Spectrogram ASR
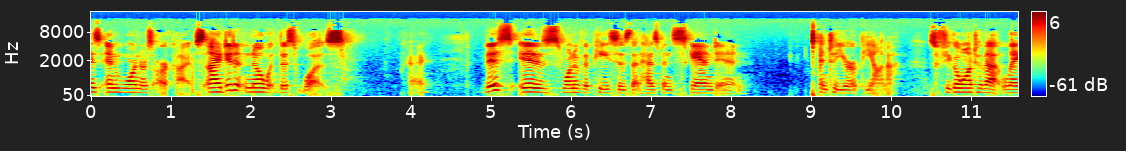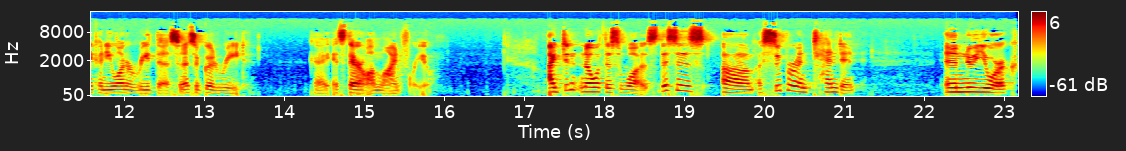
is in Warriner's archives. And I didn't know what this was. Okay? This is one of the pieces that has been scanned in into Europeana. So if you go onto that link and you want to read this, and it's a good read, okay, it's there online for you. I didn't know what this was. This is um, a superintendent in New York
